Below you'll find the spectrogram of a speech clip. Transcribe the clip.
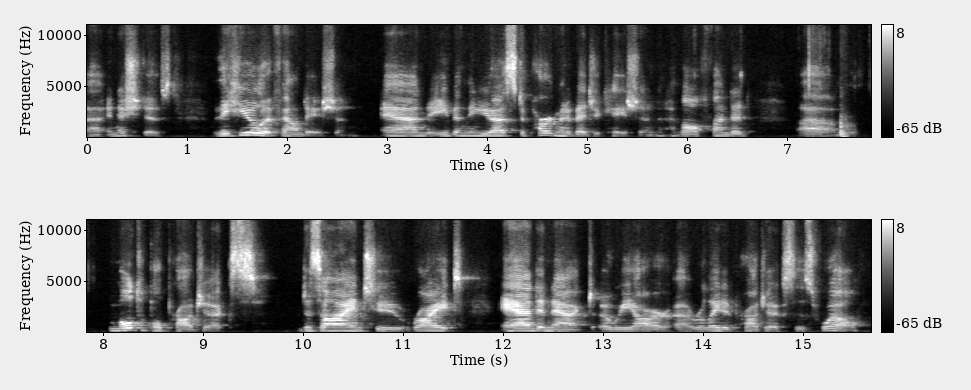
uh, initiatives. The Hewlett Foundation and even the US Department of Education have all funded um, multiple projects designed to write and enact OER uh, related projects as well.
